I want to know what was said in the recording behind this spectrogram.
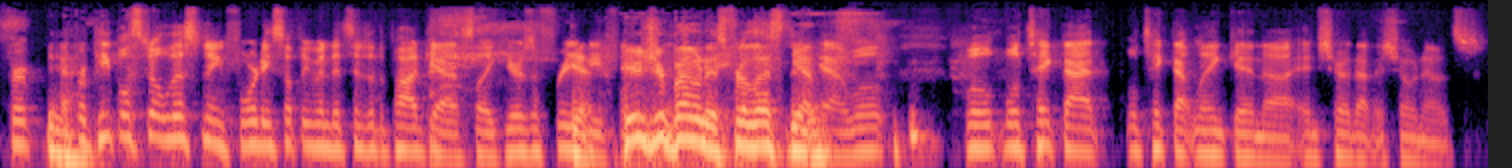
For, yeah. for people still listening 40 something minutes into the podcast, like here's a freebie. Yeah. Here's your bonus for listening. Yeah. We'll, we'll, we'll take that. We'll take that link and, uh, and share that in the show notes.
